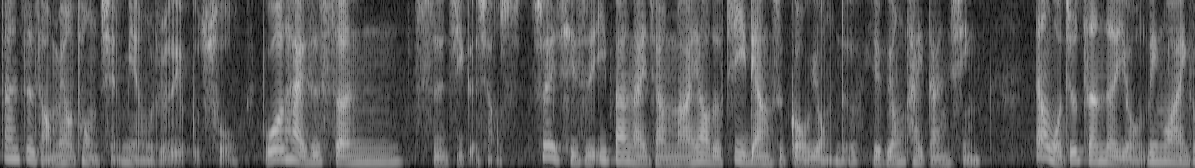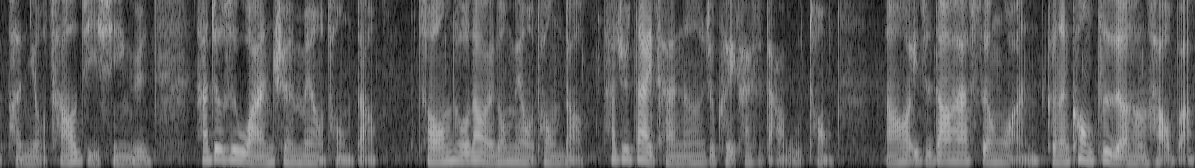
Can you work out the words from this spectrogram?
但至少没有痛前面，我觉得也不错。不过他也是生十几个小时，所以其实一般来讲麻药的剂量是够用的，也不用太担心。但我就真的有另外一个朋友超级幸运，他就是完全没有痛到。从头到尾都没有痛到，他去待产呢就可以开始打无痛，然后一直到他生完，可能控制的很好吧，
